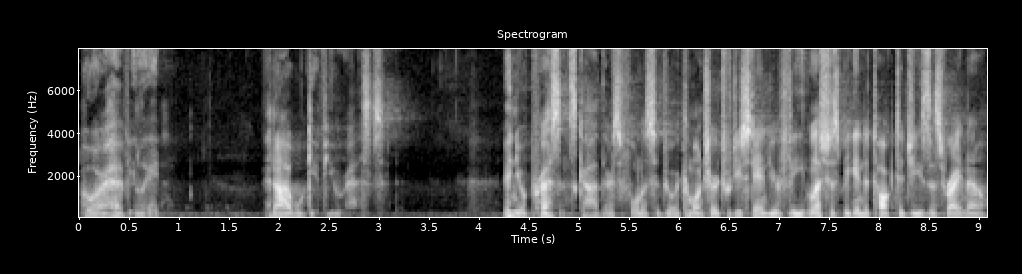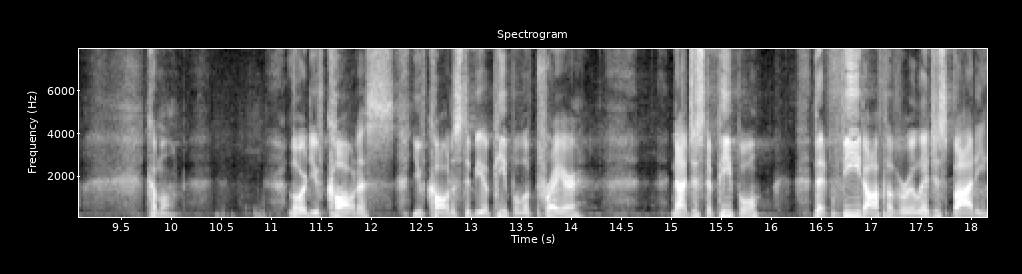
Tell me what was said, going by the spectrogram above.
who are heavy laden, and I will give you rest. In your presence, God, there's fullness of joy. Come on, church, would you stand to your feet and let's just begin to talk to Jesus right now? Come on. Lord, you've called us. You've called us to be a people of prayer, not just a people that feed off of a religious body,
